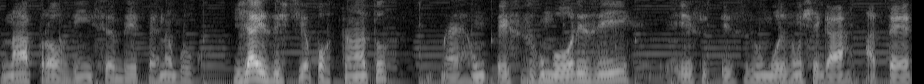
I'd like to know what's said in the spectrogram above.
na província de Pernambuco. Já existia, portanto, né, esses rumores e esses, esses rumores vão chegar até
